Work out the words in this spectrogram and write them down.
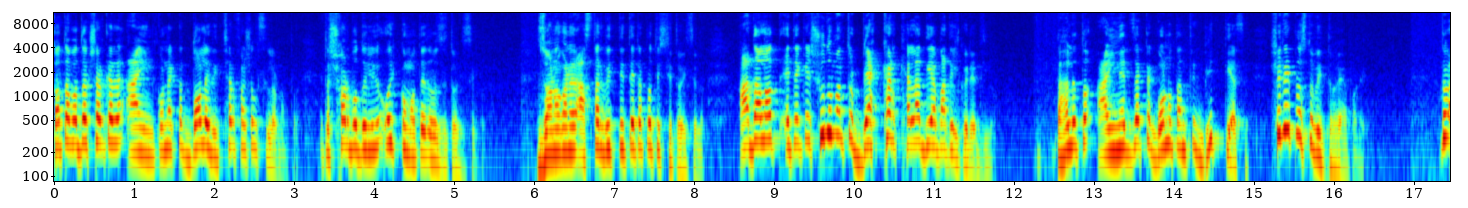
তত্ত্বাবধায়ক সরকারের আইন কোনো একটা দলের ইচ্ছার ফসল ছিল না তো। এটা সর্বদলীয় ঐক্যমতে রচিত হয়েছিল। জনগণের আস্থার ভিত্তিতে এটা প্রতিষ্ঠিত হয়েছিল। আদালত এটাকে শুধুমাত্র ব্যাখ্যার খেলা দিয়ে বাতিল করে দিল। তাহলে তো আইনের যে একটা গণতান্ত্রিক ভিত্তি আছে, সেটাই প্রশ্নবিদ্ধ হয়ে পড়ে। তবে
